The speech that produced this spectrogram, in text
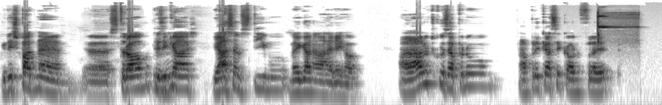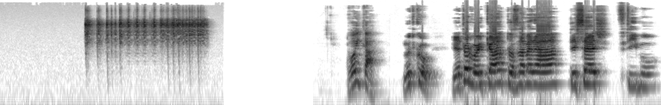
Když padne uh, strom, ty mm-hmm. říkáš, já jsem z týmu Megan a Harryho. A já, Ludku, zapnu aplikaci Conflip. Dvojka. Ludku, je to dvojka, to znamená, ty seš v týmu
